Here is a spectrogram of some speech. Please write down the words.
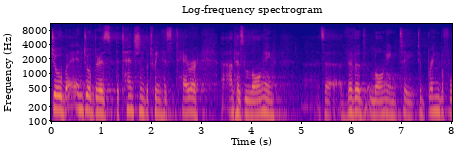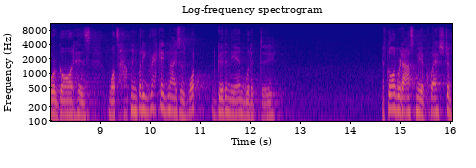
Job, in Job, there is the tension between his terror and his longing. Uh, it's a vivid longing to, to bring before God his what's happening, but he recognizes what good in the end would it do? If God were to ask me a question,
